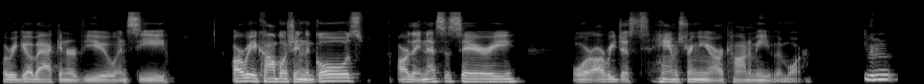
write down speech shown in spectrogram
where we go back and review and see are we accomplishing the goals are they necessary? Or are we just hamstringing our economy even more? And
